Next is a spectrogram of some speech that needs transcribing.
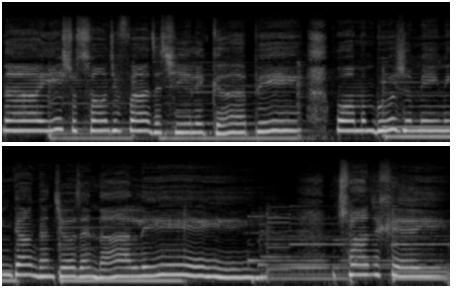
那一束从就放在七里隔壁。我们不是明明刚刚就在那里？你穿着黑衣，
